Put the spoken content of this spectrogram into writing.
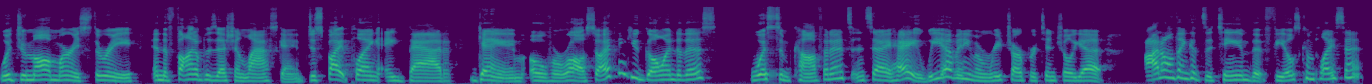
with Jamal Murray's three in the final possession last game, despite playing a bad game overall. So I think you go into this with some confidence and say, hey, we haven't even reached our potential yet. I don't think it's a team that feels complacent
